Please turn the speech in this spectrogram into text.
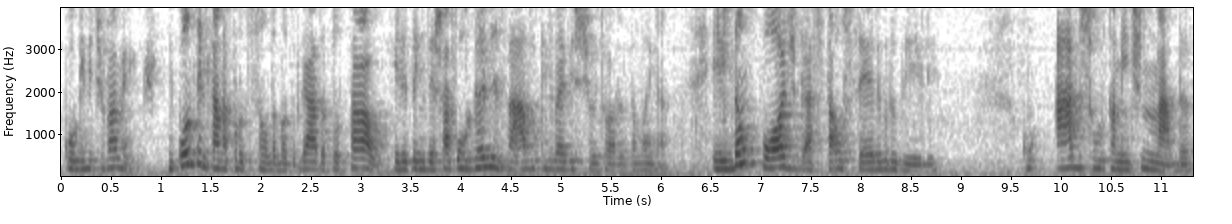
cognitivamente. Enquanto ele está na produção da madrugada total, ele tem que deixar organizado que ele vai vestir 8 horas da manhã. Ele não pode gastar o cérebro dele com absolutamente nada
